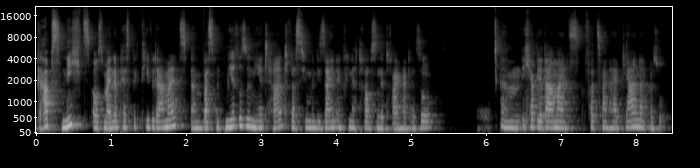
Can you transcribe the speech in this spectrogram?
gab es nichts aus meiner Perspektive damals, ähm, was mit mir resoniert hat, was Human Design irgendwie nach draußen getragen hat. Also ähm, ich habe ja damals vor zweieinhalb Jahren, also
